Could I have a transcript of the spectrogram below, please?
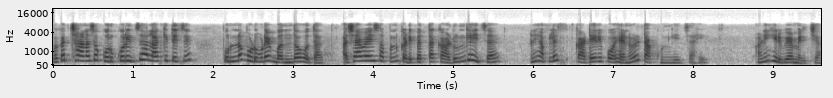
बघा छान असं कुरकुरीत झाला की त्याचे पूर्ण बुडबुडे बंद होतात. अशा वेळेस आपण कढीपत्ता काढून घ्यायचा आहे. आणि आपल्या काटेरी पोह्यांवर टाकून घ्यायचं आहे. आणि हिरव्या मिरच्या.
